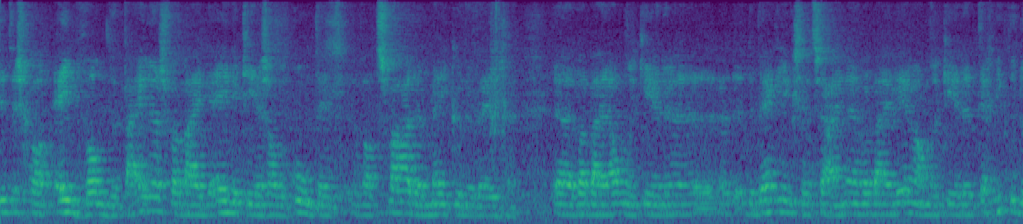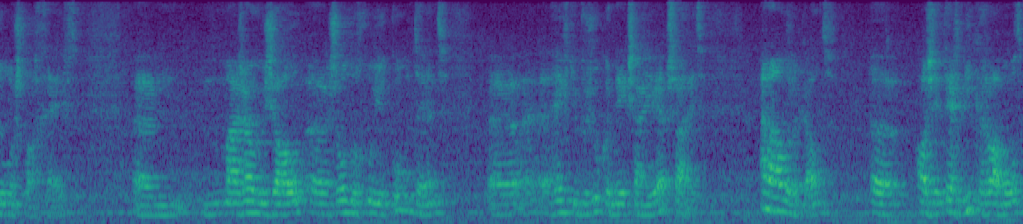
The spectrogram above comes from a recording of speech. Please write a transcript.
dit is gewoon één van de pijlers, waarbij de ene keer zal de content wat zwaarder mee kunnen wegen. Uh, waarbij de andere keer de, backlinks het zijn en waarbij weer een andere keer de techniek de doorslag geeft. Um, maar sowieso, uh, zonder goede content uh, heeft je bezoeker niks aan je website. Aan de andere kant, als je techniek rammelt,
